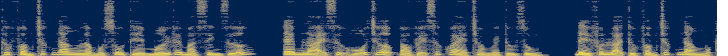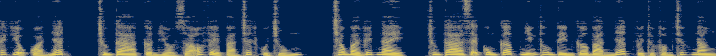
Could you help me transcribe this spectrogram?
Thực phẩm chức năng là một xu thế mới về mặt dinh dưỡng, đem lại sự hỗ trợ bảo vệ sức khỏe cho người tiêu dùng. Để phân loại thực phẩm chức năng một cách hiệu quả nhất, chúng ta cần hiểu rõ về bản chất của chúng. Trong bài viết này, chúng ta sẽ cung cấp những thông tin cơ bản nhất về thực phẩm chức năng.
